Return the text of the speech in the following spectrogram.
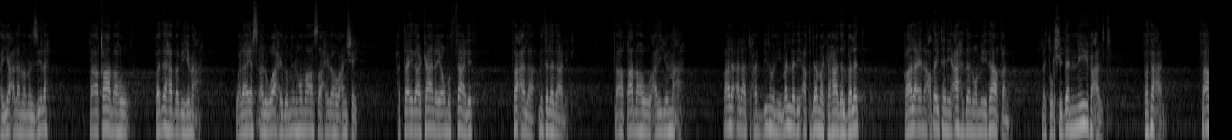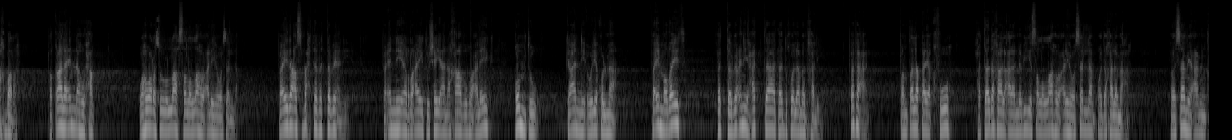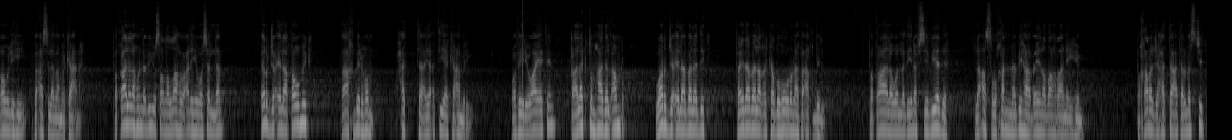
أن يعلم منزله؟ فأقامه فذهب به معه. ولا يسأل واحد منهما صاحبه عن شيء. حتى إذا كان يوم الثالث فعل مثل ذلك فأقامه علي معه. قال ألا تحدثني ما الذي أقدمك هذا البلد؟ قال إن أعطيتني عهدا وميثاقا لترشدني فعلت. ففعل فأخبره فقال إنه حق وهو رسول الله صلى الله عليه وسلم. فإذا أصبحت فاتبعني فإني إن رأيت شيئا أخافه عليك قمت كأني أريق الماء فإن مضيت فاتبعني حتى تدخل مدخلي. ففعل فانطلق يقفوه حتى دخل على النبي صلى الله عليه وسلم ودخل معه. فسمع من قوله فأسلم مكانه. فقال له النبي صلى الله عليه وسلم ارجع إلى قومك فأخبرهم حتى يأتيك أمري. وفي رواية قال اكتم هذا الأمر؟ وارجع إلى بلدك فإذا بلغك ظهورنا فأقبل. فقال والذي نفسي بيده لأصرخن بها بين ظهرانيهم. فخرج حتى أتى المسجد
